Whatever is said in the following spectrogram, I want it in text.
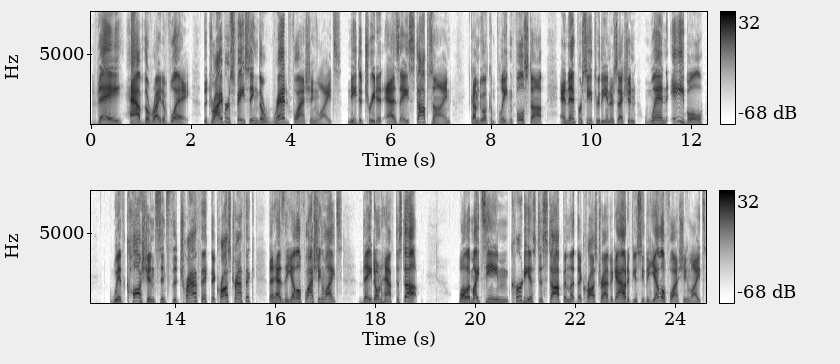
They have the right of way. The drivers facing the red flashing lights need to treat it as a stop sign, come to a complete and full stop, and then proceed through the intersection when able with caution since the traffic, the cross traffic that has the yellow flashing lights, they don't have to stop. While it might seem courteous to stop and let the cross traffic out if you see the yellow flashing lights,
